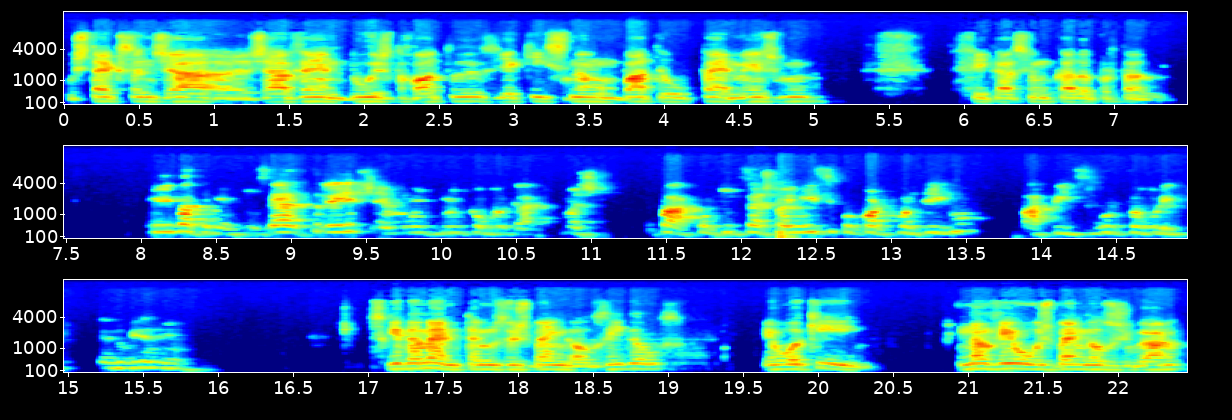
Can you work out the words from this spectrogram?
os Texans já, já vêm duas derrotas e aqui, se não bate o pé mesmo, fica assim um bocado apertado. Exatamente, o 0-3 é muito, muito complicado. Mas, pá, como tu disseste ao início, concordo contigo, pá, Pittsburgh favorito, sem dúvida nenhuma. Seguidamente temos os Bengals Eagles. Eu aqui não vi os Bengals jogar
